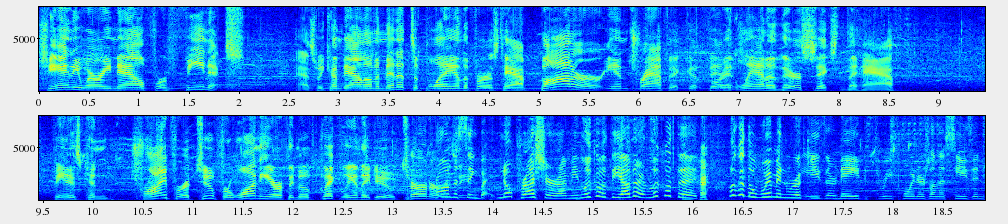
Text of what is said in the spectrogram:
January now for Phoenix. As we come down on a minute to play in the first half, Bonner in traffic. Good for Atlanta, their sixth of the half. Phoenix can try for a two for one here if they move quickly, and they do. Turner promising, but no pressure. I mean, look at what the other look what the look at the women rookies are made three pointers on the season.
